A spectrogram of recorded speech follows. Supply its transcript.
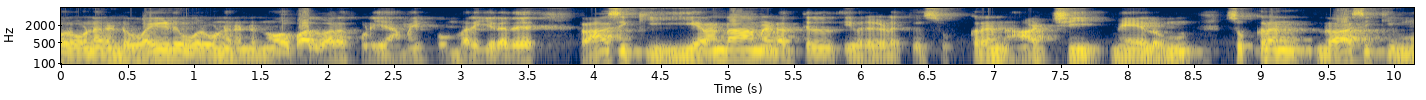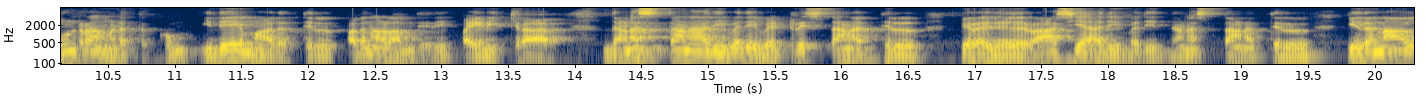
ஒரு ஒன்று ரெண்டு வைடு ஒரு ஒன்று ரெண்டு நோபால் வரக்கூடிய அமைப்பும் வருகிறது. ராசிக்கு இரண்டாம் இடத்தில் இவர்களுக்கு சுக்கரன் ஆட்சி மேலும் சுக்கரன் ராசிக்கு மூன்றாம் இடத்துக்கும் இதே மாதத்தில் பதினாலாம் தேதி பயணிக்கிறார். தனஸ்தானாதிபதி வெற்றி ஸ்தானத்தில் பிறகு ராசியாதிபதி தனஸ்தானத்தில் இதனால்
